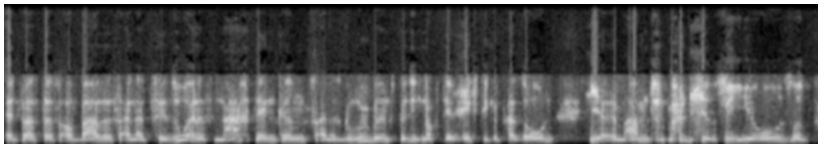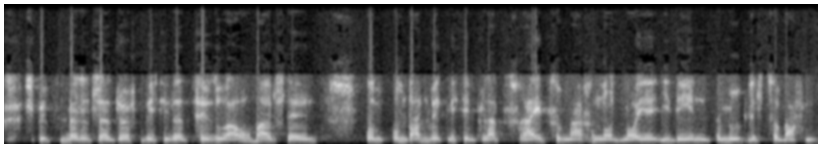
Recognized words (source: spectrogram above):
etwas, das auf Basis einer Zäsur, eines Nachdenkens, eines Grübelns, bin ich noch die richtige Person hier im Amt. Manche CEOs und Spitzenmanager dürften sich dieser Zäsur auch mal stellen, um, um dann wirklich den Platz frei zu machen und neue Ideen möglich zu machen.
